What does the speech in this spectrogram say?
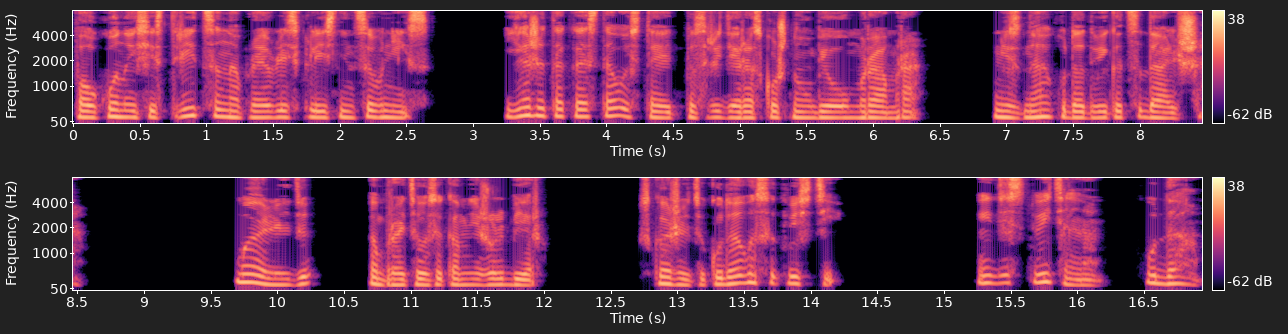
Фалкона и сестрица направились к лестнице вниз. Я же так и осталась стоять посреди роскошного белого мрамора. Не знаю, куда двигаться дальше. «Моя леди», – обратился ко мне Жульбер. «Скажите, куда вас отвезти?» И действительно, куда?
